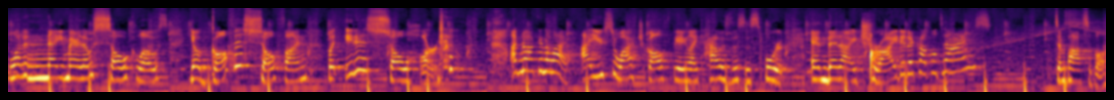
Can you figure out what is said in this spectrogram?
What a nightmare. That was so close. Yo, golf is so fun, but it is so hard. I'm not gonna lie. I used to watch golf being like, how is this a sport? And then I tried it a couple times. It's impossible.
